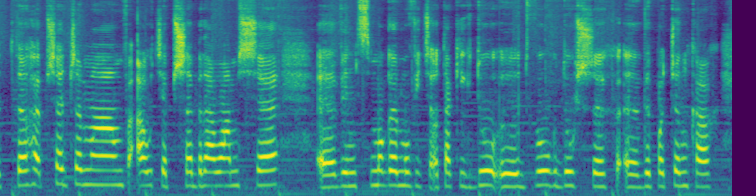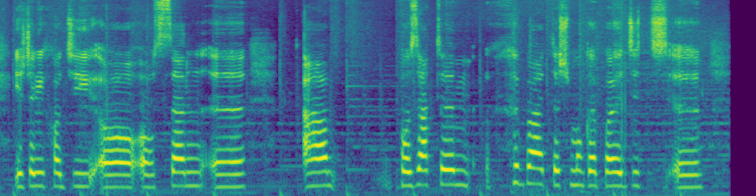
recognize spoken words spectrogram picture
e, trochę przedrzemałam w aucie, przebrałam się, e, więc mogę mówić o takich e, dwóch dłuższych e, wypoczynkach, jeżeli chodzi o, o sen. e, a poza tym chyba też mogę powiedzieć e,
